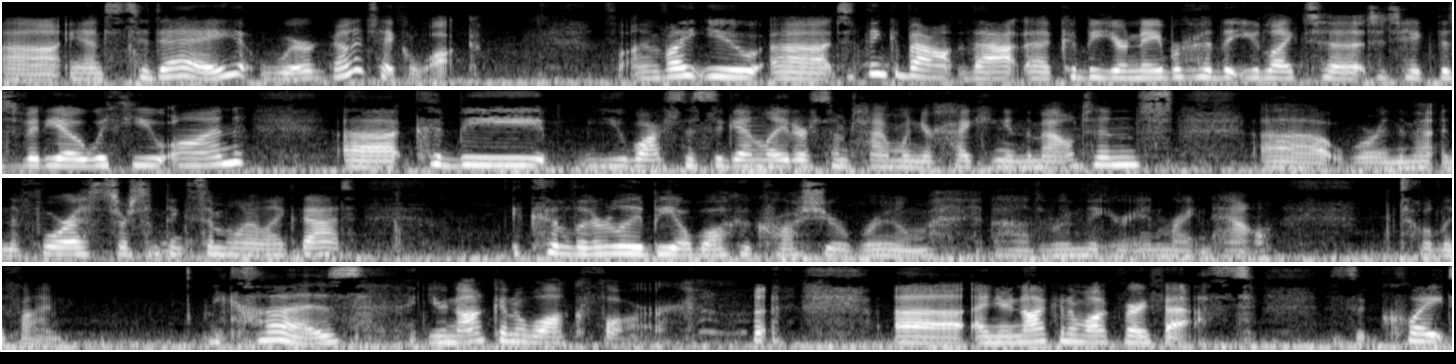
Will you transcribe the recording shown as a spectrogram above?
uh, and today we're gonna take a walk. So I invite you uh, to think about that. Uh, could be your neighborhood that you'd like to, to take this video with you on. Uh, could be you watch this again later sometime when you're hiking in the mountains uh, or in the, in the forests or something similar like that it could literally be a walk across your room, uh, the room that you're in right now. Totally fine. Because you're not going to walk far uh, and you're not going to walk very fast. It's a quite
